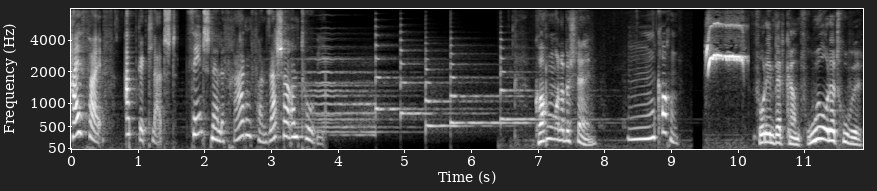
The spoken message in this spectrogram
High Five, abgeklatscht. Zehn schnelle Fragen von Sascha und Tobi. Kochen oder bestellen? Hm, kochen. Vor dem Wettkampf. Ruhe oder Trubel?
